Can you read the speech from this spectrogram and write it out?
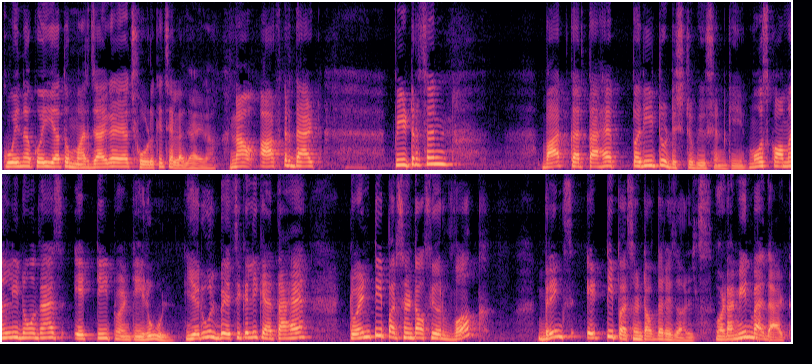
कोई ना कोई या तो मर जाएगा या छोड़ के चला जाएगा। नाउ आफ्टर दैट पीटरसन बात करता है परीटो डिस्ट्रीब्यूशन की। Most commonly known as 80 20 rule ये रूल बेसिकली कहता है 20 percent of your work brings 80 percent of the result what I mean by that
